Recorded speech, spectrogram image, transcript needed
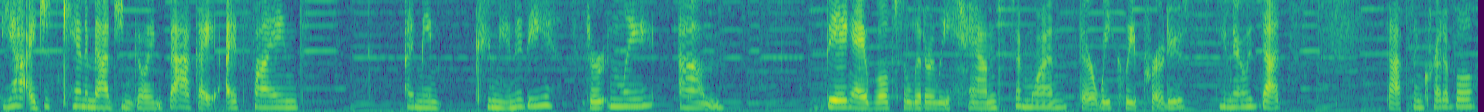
yeah, I just can't imagine going back. I, I find, I mean, community, certainly. Um, being able to literally hand someone their weekly produce, you know, that's that's incredible.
